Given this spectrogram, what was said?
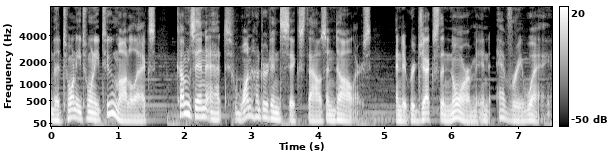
The 2022 Model X comes in at $106,000 and it rejects the norm in every way,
